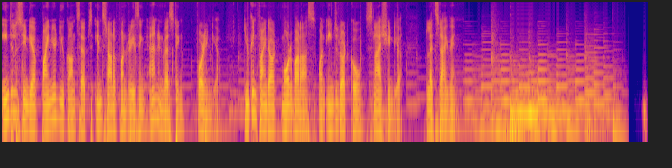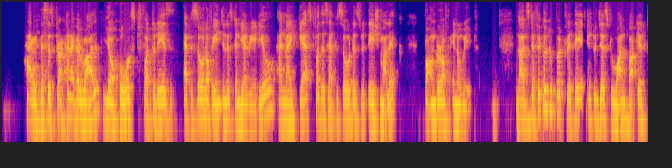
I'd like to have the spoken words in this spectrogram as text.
AngelList India pioneered new concepts in startup fundraising and investing for India. You can find out more about us on angel.co/india. Let's dive in. Hi, this is Prakhar Agarwal, your host for today's episode of AngelList India Radio. And my guest for this episode is Ritesh Malik, founder of Innov8. Now, it's difficult to put Ritesh into just one bucket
